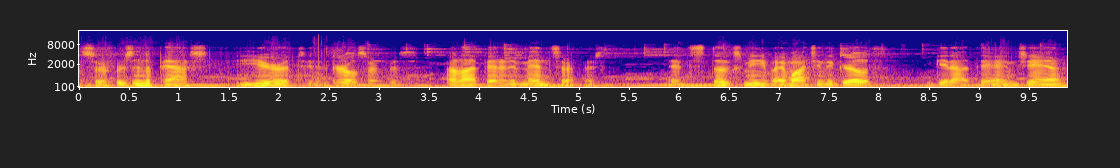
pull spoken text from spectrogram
surfers in the past year or two. Girl surfers are a lot better than men surfers. It stokes me by watching the girls get out there and jam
